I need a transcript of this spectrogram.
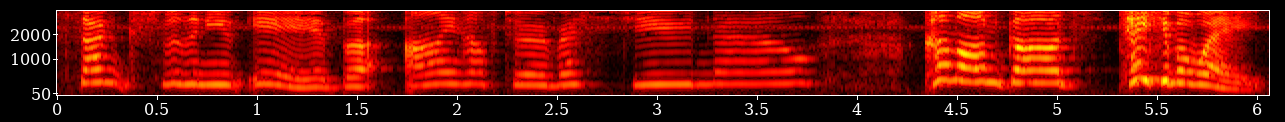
Thanks for the new ear, but I have to arrest you now. Come on, guards, take him away.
